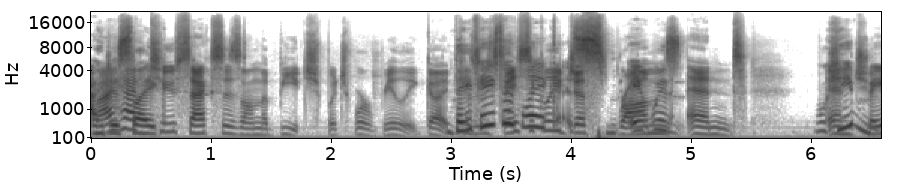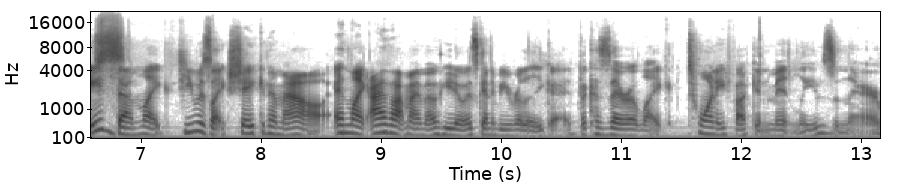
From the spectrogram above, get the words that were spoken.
I I just had like two sexes on the beach, which were really good. They tasted like basically s- just it rum was- and Well, he made them like he was like shaking them out, and like I thought my mojito was gonna be really good because there were like twenty fucking mint leaves in there,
